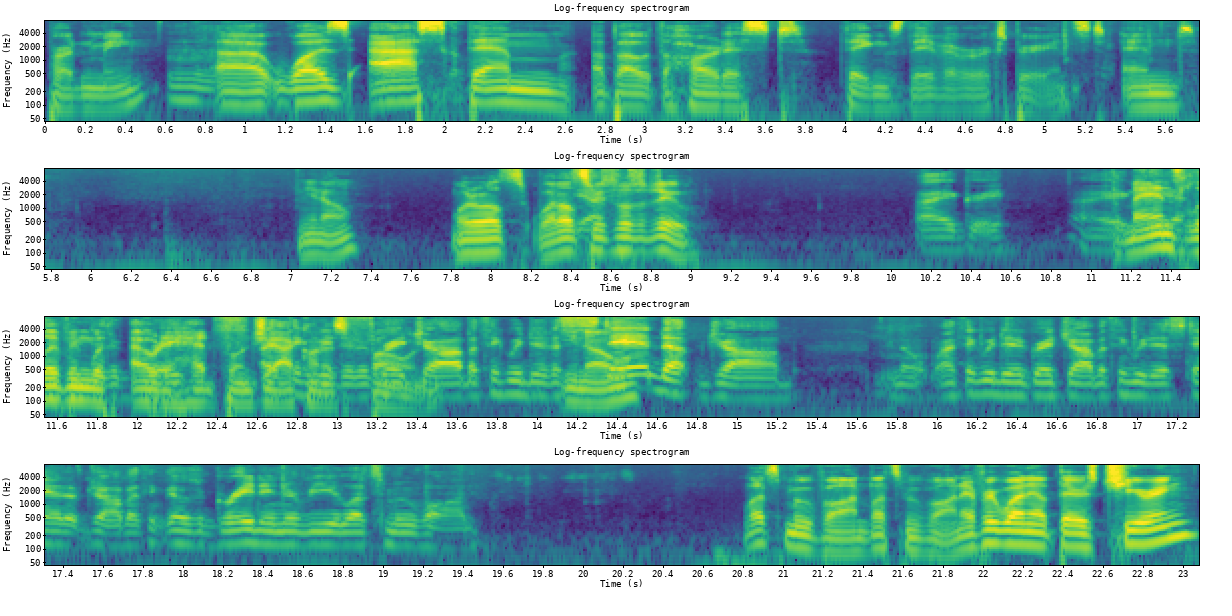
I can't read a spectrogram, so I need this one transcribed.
pardon me, Mm-hmm. uh, was ask them about the hardest things they've ever experienced, and you know, what else? What else are we supposed to do? I agree. I agree. The man's I living without a great- headphone I jack think on we his did a phone. great job. I think we did a You know? stand-up job. No, I think we did a great job. I think we did a stand-up job. I think that was a great interview. Let's move on. Let's move on. Let's move on. Everyone out there is cheering.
